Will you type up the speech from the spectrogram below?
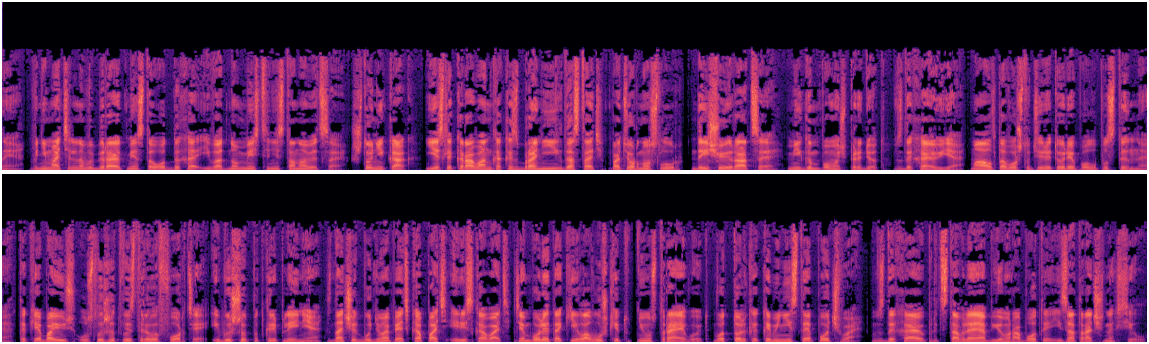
опытные. Внимательно выбирают место отдыха и в одном месте не становятся. Что никак. Если караван, как из брони их достать, потер Нослур. Да еще и рация. Мигом помощь придет. Вздыхаю я. Мало того, что территория полупустынная, так я боюсь, услышат выстрелы в форте и вышлют подкрепление. Значит, будем опять копать и рисковать. Тем более такие ловушки тут не устраивают. Вот только каменистая почва. Вздыхаю, представляя объем работы и затраченных сил.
